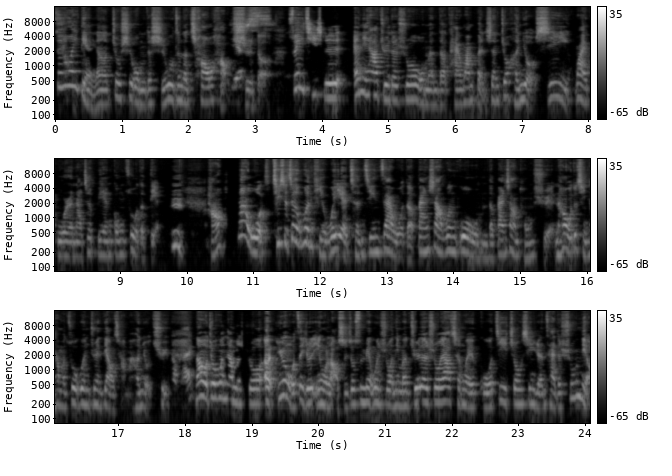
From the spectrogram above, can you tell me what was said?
最后一点呢，就是我们的食物真的超好吃的。Yes. 所以其实 Annie 她觉得说，我们的台湾本身就很有吸引外国人来这边工作的点。嗯，好，那我其实这个问题我也曾经在我的班上问过我们的班上同学，然后我就请他们做问卷调查嘛，很有趣。然后我就问他们说，呃，因为我自己就是英文老师，就顺便问说，你们觉得说要成为国际中心人才的枢纽，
